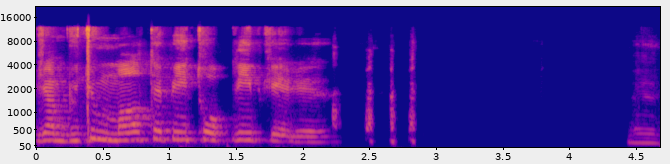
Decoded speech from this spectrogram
Hocam bütün Maltepe'yi toplayıp geliyor. Evet.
